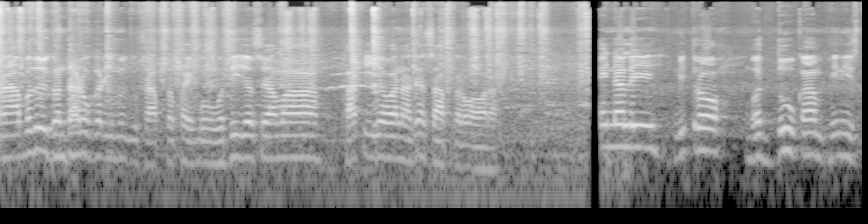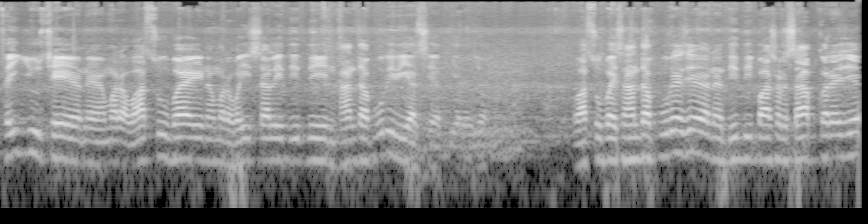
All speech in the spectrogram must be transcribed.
પણ આ બધું ગંધારું કરી મૂક્યું, સાફ સફાઈ બહુ વધી જશે આમાં. થાકી જવાના છે સાફ કરવાવાળા. ફાઇનલી મિત્રો, બધું કામ ફિનિશ થઈ ગયું છે અને અમારા વાસુભાઈ ને અમારા વૈશાલી દીદી હાંધા પૂરી રહ્યા છે અત્યારે, જો. વાસુભાઈ સાંધા પૂરે છે અને દીદી પાછળ સાફ કરે છે.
